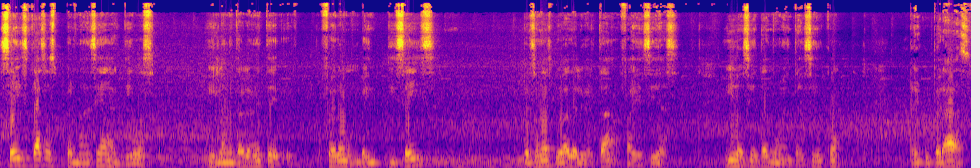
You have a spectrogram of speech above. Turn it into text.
Seis casos permanecían activos y lamentablemente fueron 26 personas privadas de libertad fallecidas y 295 recuperadas.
